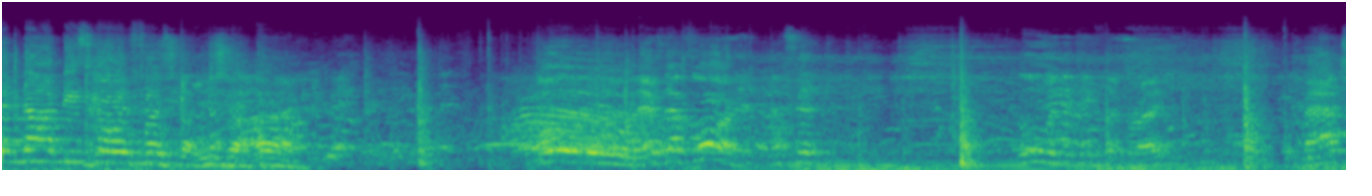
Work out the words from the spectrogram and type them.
let Nobby's going first shot, all right. Oh, there's that floor. That's it. Ooh, in the kick flip, right? Match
